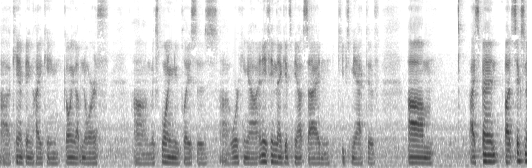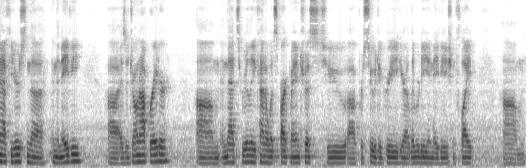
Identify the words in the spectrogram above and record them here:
uh, camping, hiking, going up north, um, exploring new places, uh, working out, anything that gets me outside and keeps me active. Um, I spent about six and a half years in the in the Navy uh, as a drone operator. Um, and that's really kind of what sparked my interest to uh, pursue a degree here at Liberty in aviation flight. Um,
